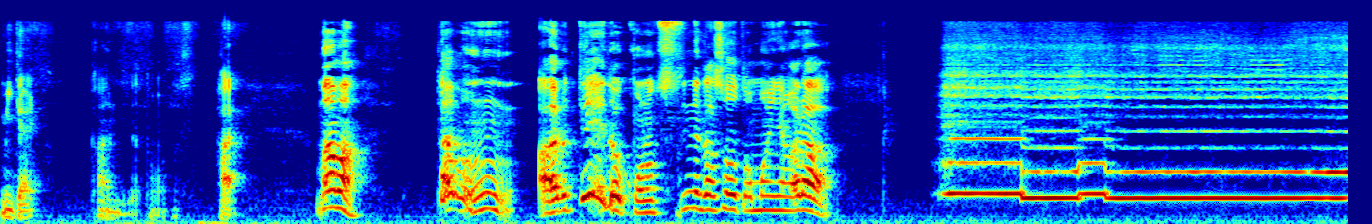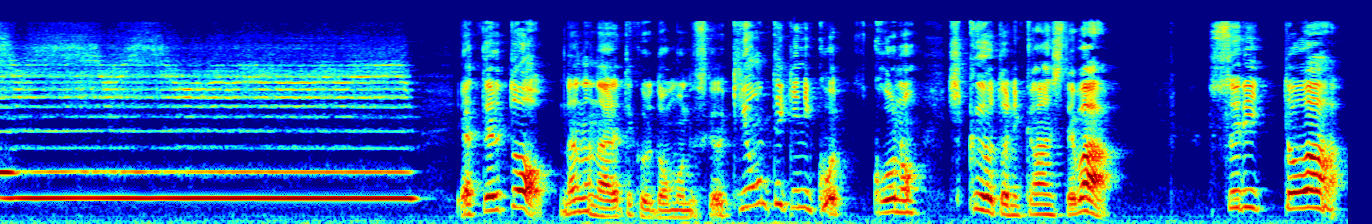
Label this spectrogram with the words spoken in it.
みたいな感じだと思います。はい。まあまあ、多分、ある程度この筒に出そうと思いながら、やってるとだんだん慣れてくると思うんですけど基本的にここの低い音に関してはスリットは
